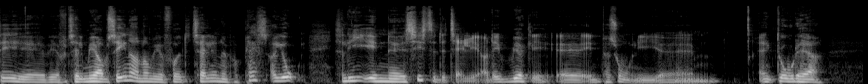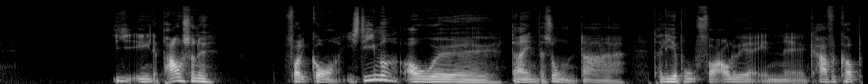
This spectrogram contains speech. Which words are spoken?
det øh, vil jeg fortælle mere om senere, når vi har fået detaljerne på plads. Og jo, så lige en øh, sidste detalje, og det er virkelig øh, en personlig øh, anekdote her. I en af pauserne, folk går i stimer, og øh, der er en person, der, der lige har brug for at aflevere en øh, kaffekop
